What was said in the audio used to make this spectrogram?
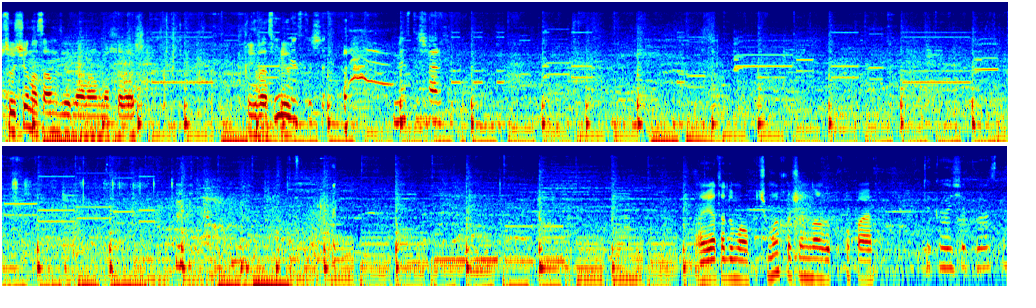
Шучу, на самом деле она у меня хорошая. Когда спит. вместо, ша... вместо шарфика. Я-то думал, почему их очень много покупают. Так вообще классно.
